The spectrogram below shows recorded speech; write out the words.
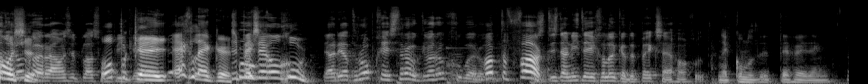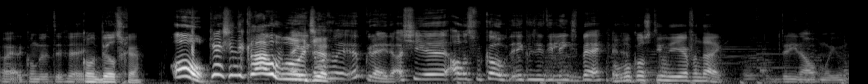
Ramosje. ook Ramos in plaats van. Hoppakee, echt lekker. Die packs zijn gewoon goed. Ja, die had Rob gisteren ook. Die waren ook goed bij Rob. What the Dus fuck? het is nou niet tegen geluk, de packs zijn gewoon goed. Nee, komt op de tv denk ik. Oh ja, dat komt door de tv. Komt het beeldscherm. Oh, cash in de klauwen, Hey, je kan broertje. nog weer upgraden. Als je eh, alles verkoopt, inclusief die linksback. Hoeveel kost die om die hier van Dijk? 3,5 miljoen.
